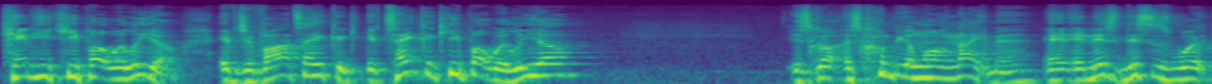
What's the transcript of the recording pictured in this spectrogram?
Can he keep up with Leo? If Gervonta could, if Tank could keep up with Leo, it's going it's going to be a long night, man. And, and this this is what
